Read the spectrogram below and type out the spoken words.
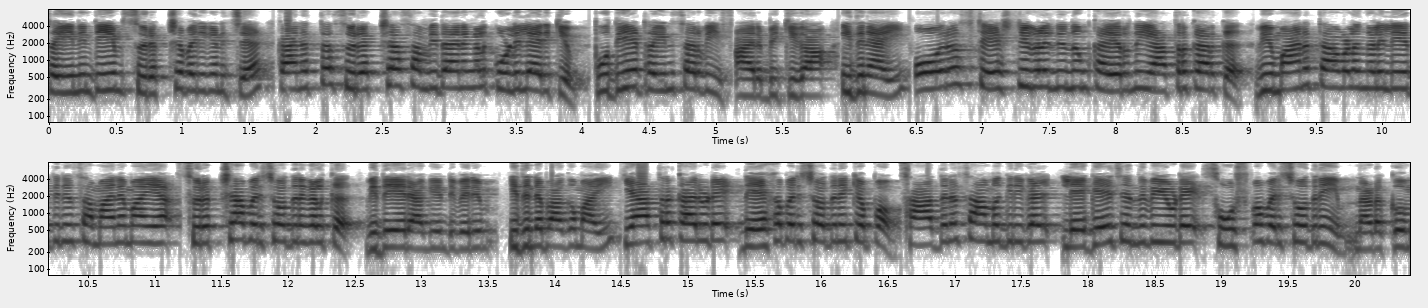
ട്രെയിനിന്റെയും സുരക്ഷ പരിഗണിച്ച് കനത്ത സുരക്ഷാ സംവിധാനങ്ങൾക്കുള്ളിലായിരിക്കും പുതിയ ട്രെയിൻ സർവീസ് ആരംഭിക്കുക. ഇതിനായി ഓരോ സ്റ്റേഷനുകളിൽ നിന്നും കയറുന്ന യാത്രക്കാർക്ക് വിമാനത്താവളങ്ങളിലേതിന് സമാനമായ സുരക്ഷാ പരിശോധനകൾക്ക് വിധേയരാകേണ്ടി വരും. ഇതിന്റെ ഭാഗമായി യാത്രക്കാരുടെ ദേഹപരിശോധനയ്ക്കൊപ്പം സാധന സാമഗ്രികൾ ലഗേജ് എന്നിവയുടെ സൂക്ഷ്മ പരിശോധനയും നടക്കും.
